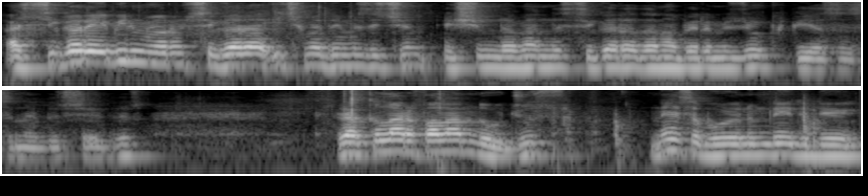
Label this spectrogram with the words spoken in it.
Ha, sigarayı bilmiyorum. Sigara içmediğimiz için eşimde ben de sigaradan haberimiz yok. Piyasası nedir şeydir. Rakılar falan da ucuz. Neyse bu önümdeydi diye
